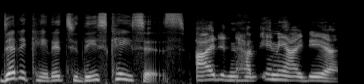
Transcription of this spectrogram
dedicated to these cases. I didn't have any idea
